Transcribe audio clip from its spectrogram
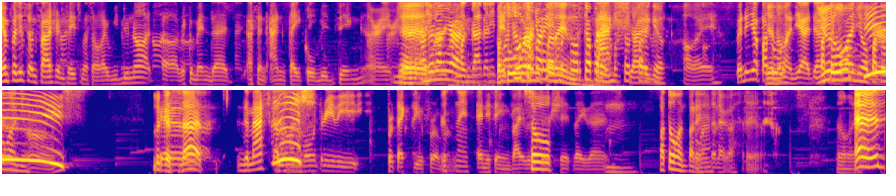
Emphasis on fashion face mask. Okay, we do not uh, recommend that as an anti-COVID thing. All right. Yeah. Yes. Ano lang yan? Maggaganito. Patungan nyo pa rin. Magsuot ka pa rin. Magsuot pa rin kayo. Okay. Pwede niya patungan. Yeah. that- Patungan nyo, patungan nyo. Look at Pero- that. The mask alone won't really protect you from That's nice. anything virus So- or shit like that. Mm. Patungan pa rin talaga. Okay. And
